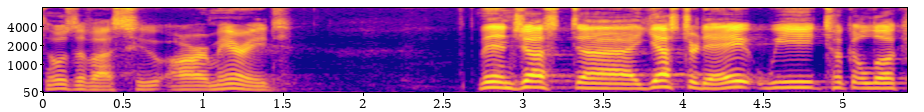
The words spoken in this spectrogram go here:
those of us who are married? Then, just uh, yesterday, we took a look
